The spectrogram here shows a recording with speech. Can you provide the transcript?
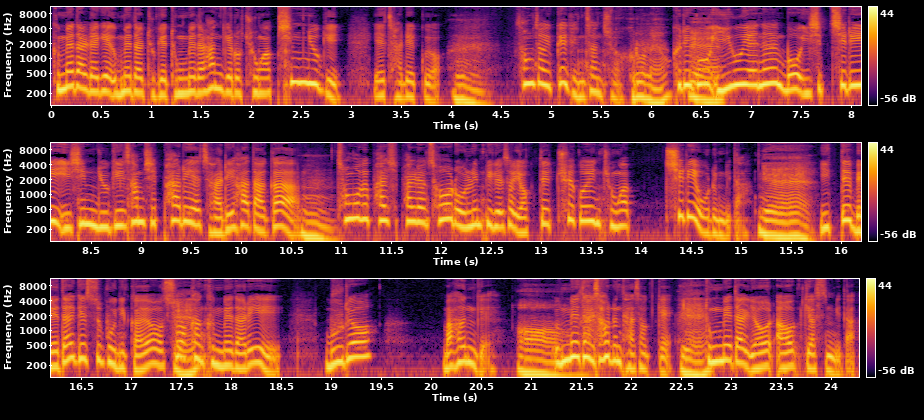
금메달 4개, 은메달 2개, 동메달 1개로 종합 16위에 자리했고요. 음. 성적이 꽤 괜찮죠. 그러네요. 그리고 예. 이후에는 뭐 27위, 26위, 38위에 자리하다가 음. 1988년 서울 올림픽에서 역대 최고인 종합 7위에 오릅니다. 예. 이때 메달 개수 보니까요. 수확한 예. 금메달이 무려 40개. 어. 은메달 35개, 예. 동메달 19개였습니다.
